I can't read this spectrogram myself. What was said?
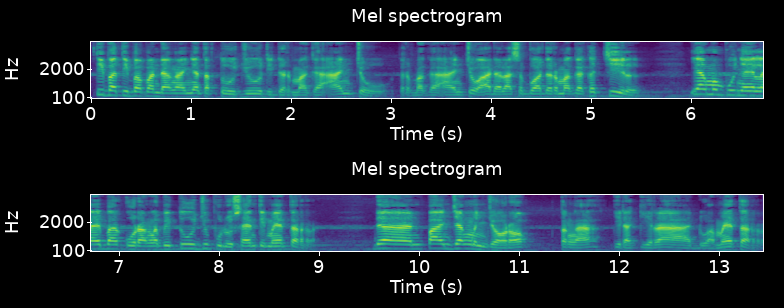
Tiba-tiba pandangannya tertuju di dermaga Anco. Dermaga Anco adalah sebuah dermaga kecil Yang mempunyai lebar kurang lebih 70 cm Dan panjang menjorok tengah kira-kira 2 meter.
